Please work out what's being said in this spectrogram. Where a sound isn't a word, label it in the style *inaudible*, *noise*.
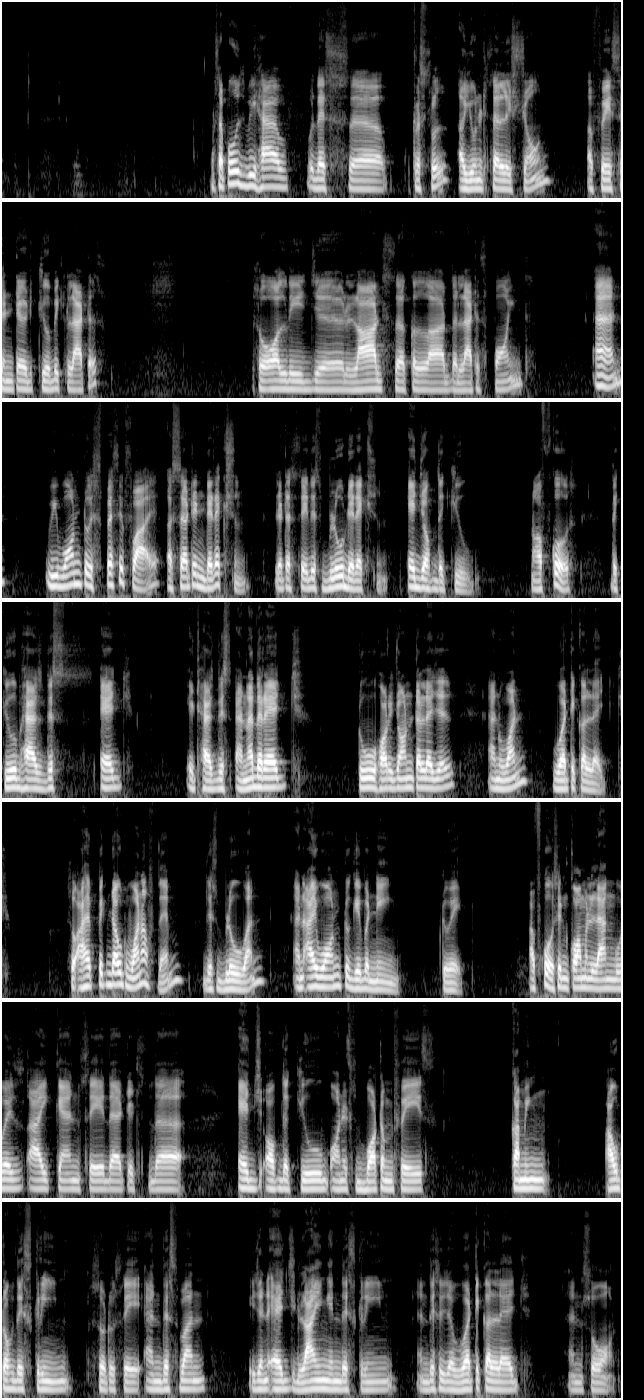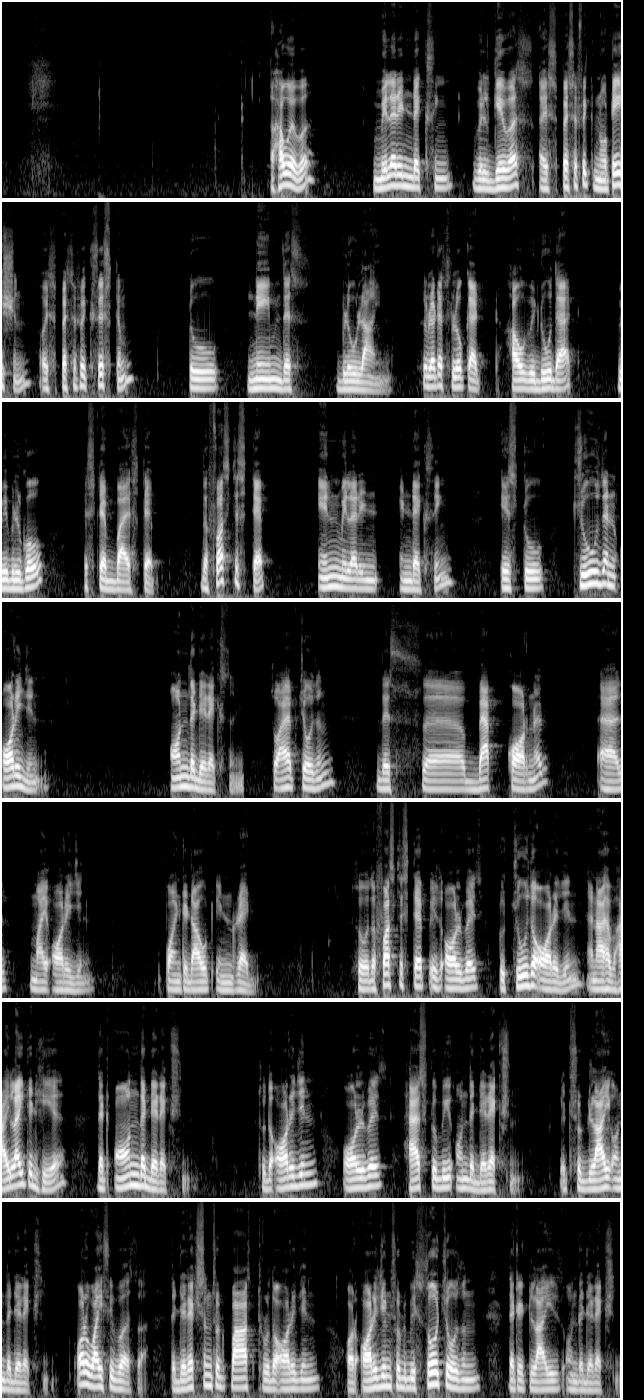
Suppose we have this uh, crystal, a unit cell is shown, a face centered cubic lattice. So, all these uh, large circle are the lattice points and we want to specify a certain direction, let us say this blue direction edge of the cube. Now, of course, the cube has this edge, it has this another edge two horizontal edges and one vertical edge. So, I have picked out one of them this blue one and I want to give a name to it. Of course, in common language I can say that it is the edge of the cube on its bottom face coming out of the screen so to say and this one is an edge lying in the screen and this is a vertical edge and so on. However, Miller indexing will give us a specific notation or specific system to name this blue line. So, let us look at how we do that. We will go step by step. The first step in Miller in indexing is to choose an origin on the direction. So, I have chosen this uh, back corner as my origin pointed out in red. So, the first step is always to choose the origin and I have highlighted here that on the direction. So, the origin always has to be on the direction, it should lie on the direction or vice versa. The direction should pass through the origin or origin should be so chosen that it lies on the direction.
